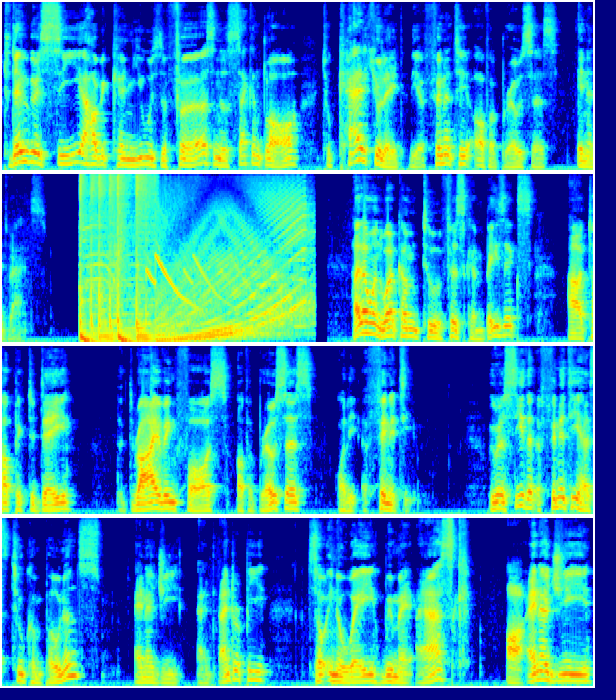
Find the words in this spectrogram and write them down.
Today we will see how we can use the first and the second law to calculate the affinity of a process in advance. Hello and welcome to PhysChem Basics. Our topic today, the driving force of a process or the affinity. We will see that affinity has two components, energy and entropy. So in a way we may ask, are energy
